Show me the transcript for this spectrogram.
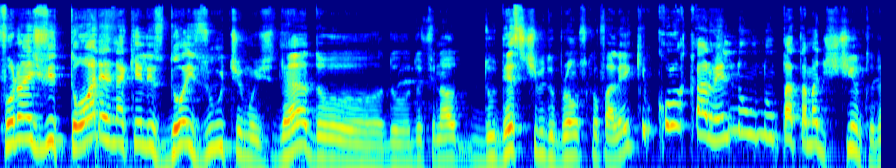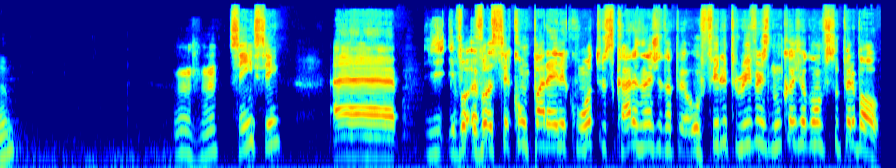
foram as vitórias naqueles dois últimos, né, do, do, do, final do, desse time do Broncos que eu falei, que colocaram ele num, num patamar distinto, né? Uhum, sim, sim. É, e, e, você compara ele com outros caras, né, JP? O Philip Rivers nunca jogou um Super Bowl.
